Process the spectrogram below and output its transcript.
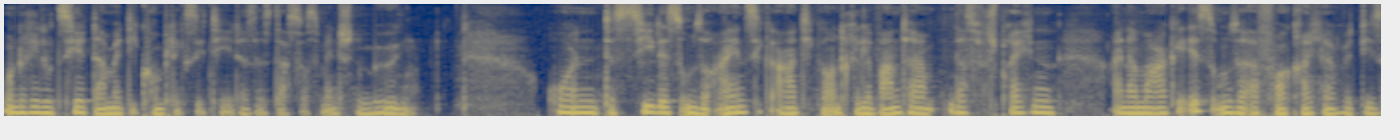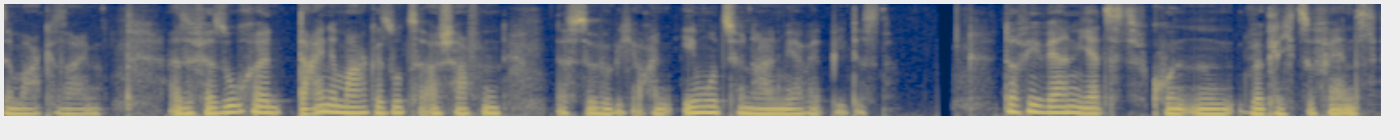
und reduziert damit die Komplexität. Das ist das, was Menschen mögen. Und das Ziel ist, umso einzigartiger und relevanter das Versprechen einer Marke ist, umso erfolgreicher wird diese Marke sein. Also versuche deine Marke so zu erschaffen, dass du wirklich auch einen emotionalen Mehrwert bietest. Doch wie werden jetzt Kunden wirklich zu Fans?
